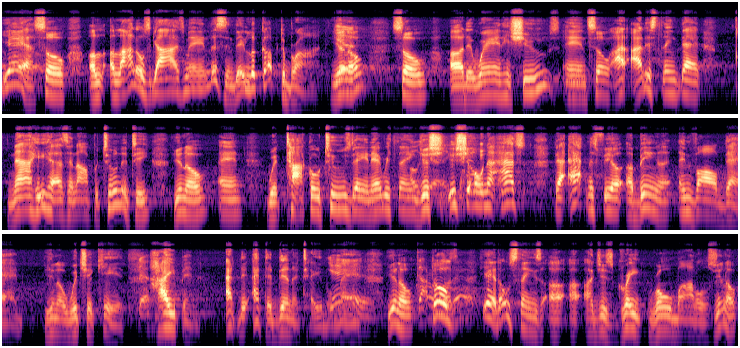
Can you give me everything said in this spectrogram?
yeah, so a, a lot of those guys, man, listen, they look up to Bron. You Yeah. know, so uh, they're wearing his shoes, and so I, I just think that now he has an opportunity, you know, and with Taco Tuesday and everything, Oh, just yeah. you're showing the as, the atmosphere of being an involved dad, you know, with your kid, Definitely. hyping at the at the dinner table, man. You know, Gotta those yeah, those things are, are, are just great role models. You know,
